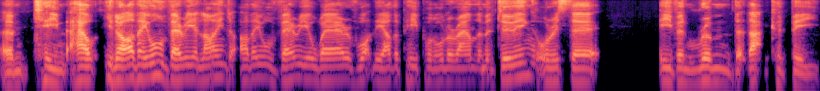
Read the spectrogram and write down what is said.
um, team. How you know are they all very aligned? Are they all very aware of what the other people all around them are doing, or is there even room that that could be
